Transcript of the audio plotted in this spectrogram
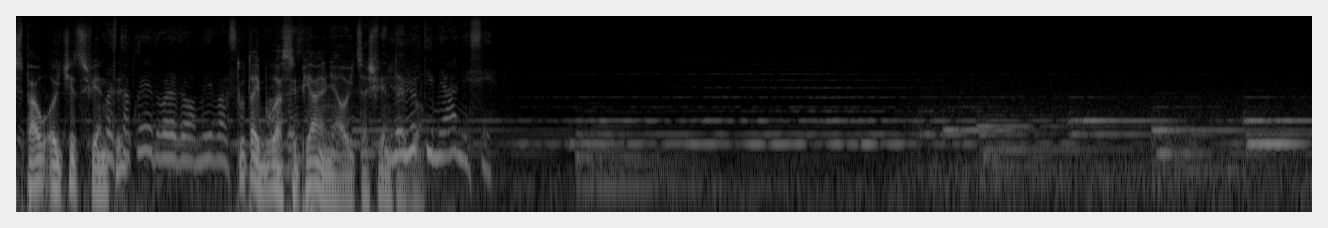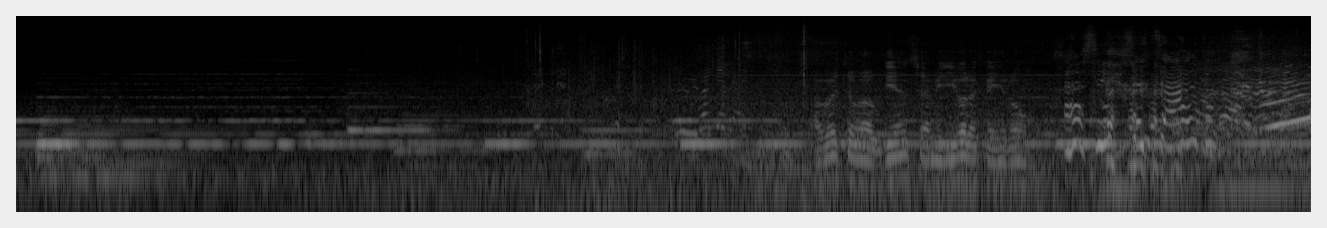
spał Ojciec Święty? Tutaj była sypialnia Ojca Świętego. Avete un'udienza migliore che in Roma. Ah sì, senz'altro.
